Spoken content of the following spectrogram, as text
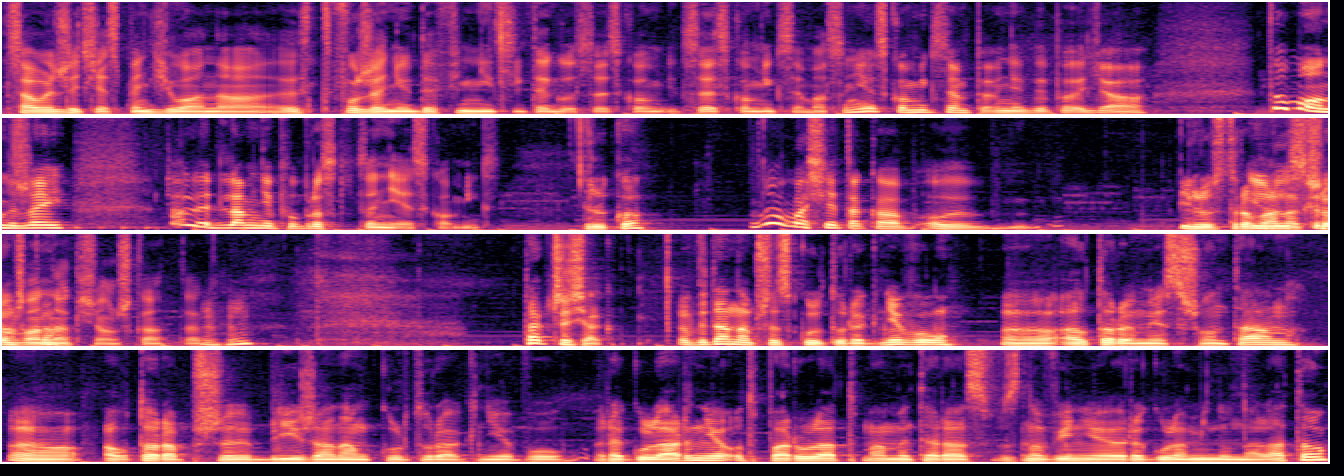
całe życie spędziła na tworzeniu definicji tego, co jest, co jest komiksem, a co nie jest komiksem, pewnie by powiedziała to mądrzej, ale dla mnie po prostu to nie jest komiks. Tylko? No właśnie taka o, ilustrowana, ilustrowana książka. książka tak. Mhm. Tak czy siak. Wydana przez Kulturę Gniewu. E, autorem jest Shontan. E, autora przybliża nam Kultura Gniewu regularnie. Od paru lat mamy teraz wznowienie regulaminu na lato,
